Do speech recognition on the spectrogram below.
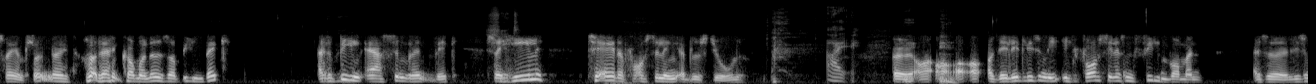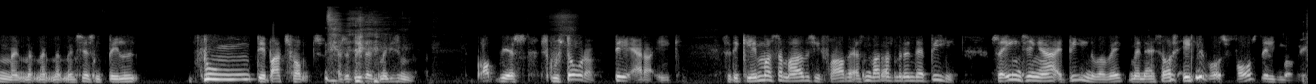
3 om søndagen. Og da han kommer ned, så er bilen væk. Altså, bilen er simpelthen væk. Så Shit. hele teaterforestillingen er blevet stjålet. Ej. Øh, og, og, og, og det er lidt ligesom, I, I kan forestille jer sådan en film, hvor man, altså ligesom man, man, man, man ser sådan et billede, Fum, det er bare tomt. Altså det, der man ligesom obvious skulle stå der, det er der ikke. Så det glemmer så meget ved sit fravær. Sådan var det også med den der bil. Så en ting er, at bilen var væk, men altså også hele vores forestilling var væk.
